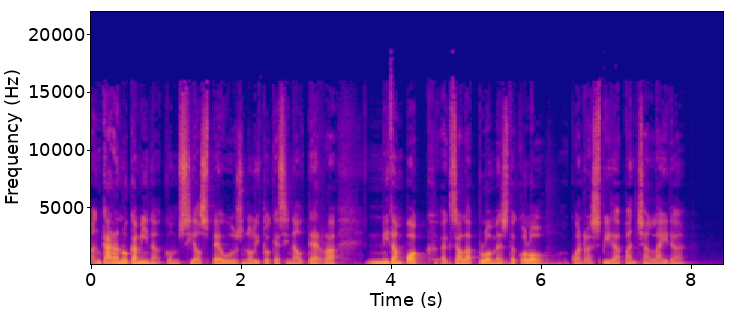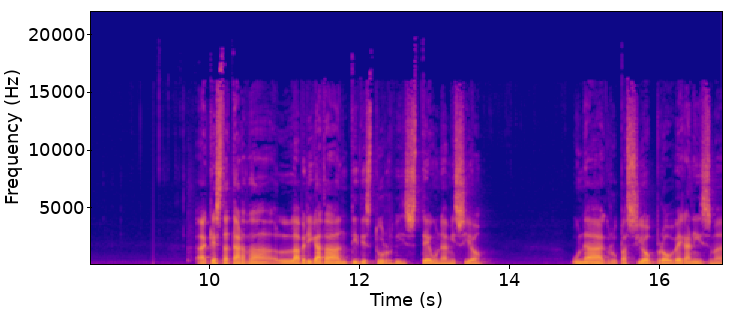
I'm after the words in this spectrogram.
encara no camina com si els peus no li toquessin al terra, ni tampoc exhala plomes de color quan respira panxant l'aire. Aquesta tarda, la Brigada Antidisturbis té una missió. Una agrupació pro-veganisme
